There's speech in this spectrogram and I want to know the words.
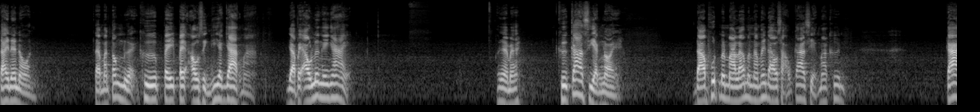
ได้แน่นอน แต่มันต้องเหนื่อย คือไปไปเอาสิ่งที่ยากๆมา อย่าไปเอาเรื่องง่ายๆเข้าใจไหมคือกล้าเสี่ยงหน่อย ดาวพุธมันมาแล้วมันทำให้ดาวเสาร์กล้าเสี่ยงมากขึ้น กล้า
